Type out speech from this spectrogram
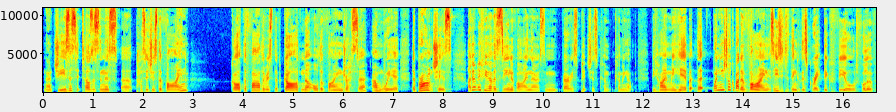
Now, Jesus, it tells us in this uh, passage, is the vine. God the Father is the gardener or the vine dresser, and we're the branches. I don't know if you've ever seen a vine. There are some various pictures com- coming up behind me here. But the, when you talk about a vine, it's easy to think of this great big field full of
